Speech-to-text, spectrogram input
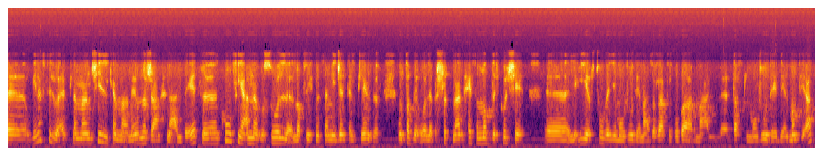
وبنفس الوقت لما نشيل الكمامة ونرجع نحن على البيت آه، نكون في عندنا غسول لطيف بنسميه جنتل كلينزر نطبقه لبشرتنا بحيث ننظف كل شيء آه، اللي هي الرطوبة اللي موجودة مع ذرات الغبار مع الدست الموجودة بالمنطقة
